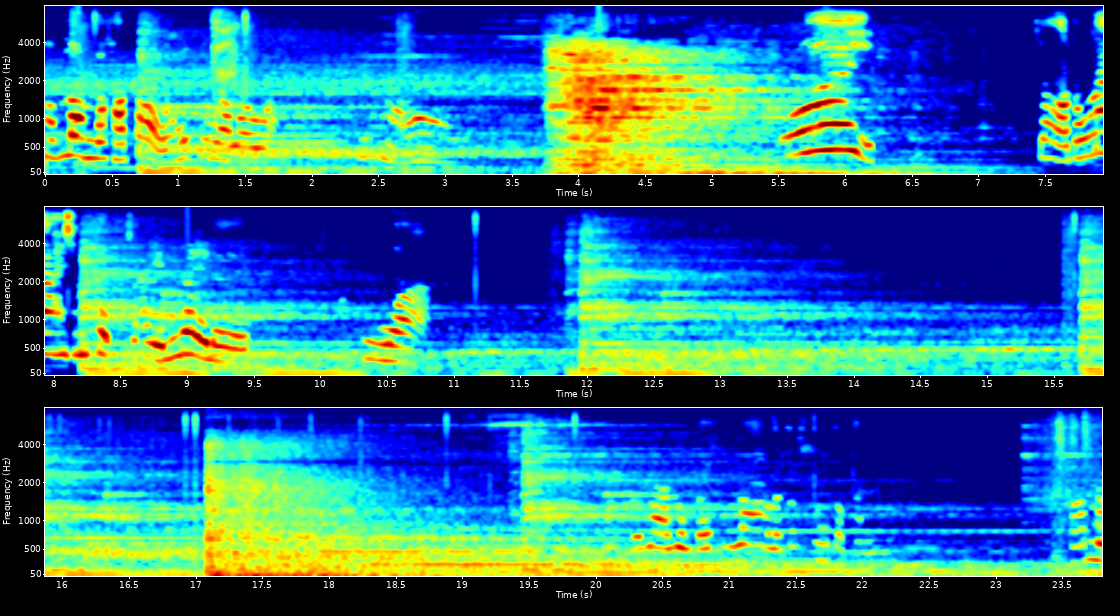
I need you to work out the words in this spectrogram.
พัดลมนะคะ เป่าให้ตัวเราอะขึ้นมาโอ้ยจ่อตรงหน้าให้ฉันตกใจเรื่อยเลยกลัวเวลาลงไปข้างล่างแล้วก็สู้กับมันพร้อมไหม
